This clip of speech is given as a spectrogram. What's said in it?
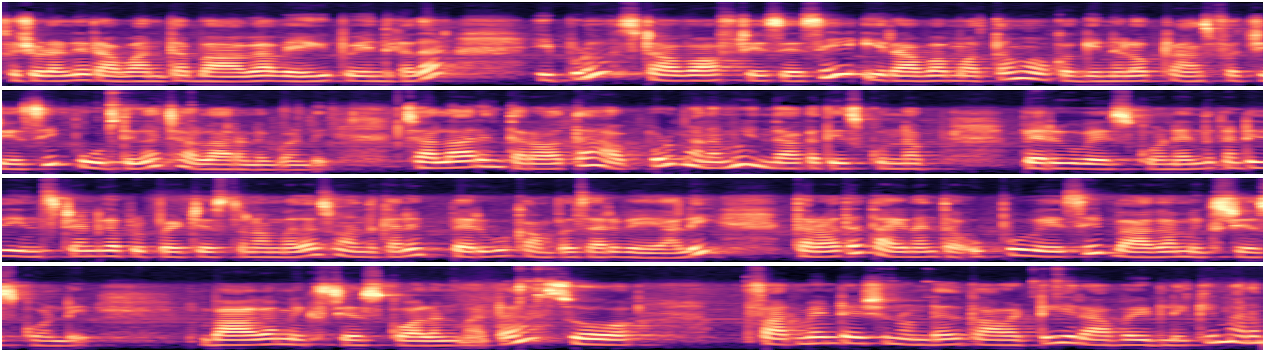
సో చూడండి రవ్వ అంతా బాగా వేగిపోయింది కదా. ఇప్పుడు స్టవ్ ఆఫ్ చేసేసి ఈ రవ్వ మొత్తం ఒక గిన్నెలోకి ట్రాన్స్ఫర్ చేసి పూర్తిగా చల్లారనివ్వండి. చల్లారిన తర్వాత అప్పుడు మనము ఇందాక తీసుకున్న పెరుగు వేసుకోండి. ఎందుకంటే ఇది ఇన్స్టెంట్గా ప్రిపేర్ చేస్తున్నాం కదా సో అందుకని పెరుగు కంపల్సరీ వేయాలి. తర్వాత తగినంత ఉప్పు వేసి బాగా మిక్స్ చేసుకోండి. బాగా మిక్స్ చేసుకోవాలన్నమాట. సో ఫర్మెంటేషన్ ఉండదు కాబట్టి రవ్వ ఇడ్లీకి మనం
